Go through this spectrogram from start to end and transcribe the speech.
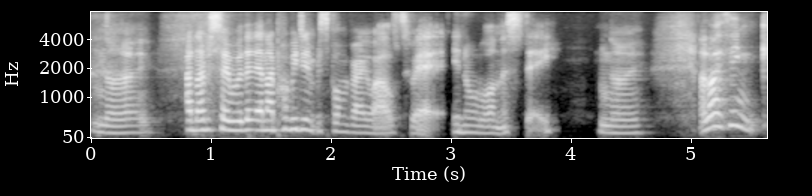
No. and i'm so then i probably didn't respond very well to it in all honesty No. And I think,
